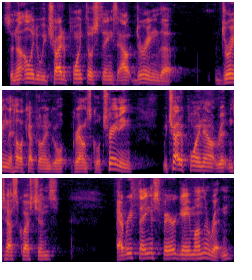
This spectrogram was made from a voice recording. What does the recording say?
So not only do we try to point those things out during the during the Helicopter Online Ground School training, we try to point out written test questions. Everything is fair game on the written.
